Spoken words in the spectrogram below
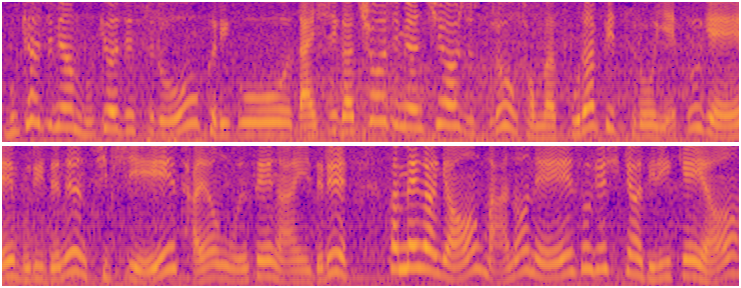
묵혀지면 묵혀질수록 그리고 날씨가 추워지면 추워질수록 정말 보랏빛으로 예쁘게 물이 드는 집시 자연군생 아이들을 판매 가격 만원에 소개시켜 드릴게요.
